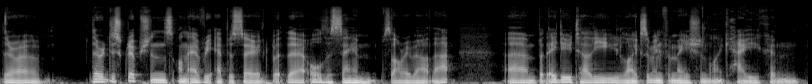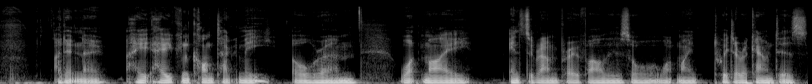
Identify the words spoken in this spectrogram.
there are there are descriptions on every episode, but they're all the same. Sorry about that. Um, but they do tell you like some information, like how you can, I don't know, how, how you can contact me or um, what my Instagram profile is or what my Twitter account is.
